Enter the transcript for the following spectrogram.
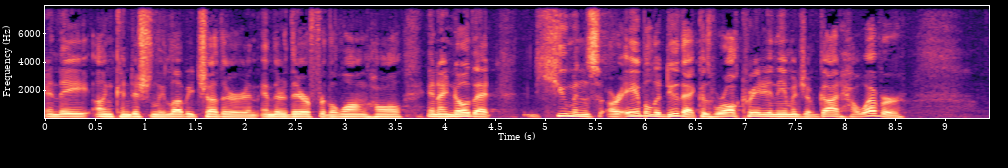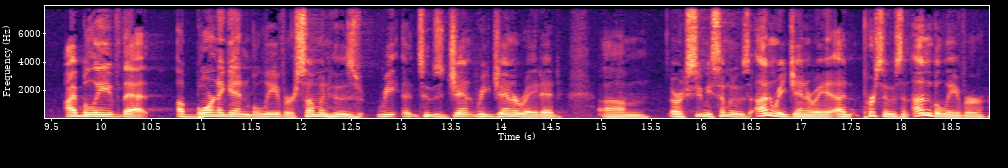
and they unconditionally love each other and, and they're there for the long haul. And I know that humans are able to do that because we're all created in the image of God. However, I believe that a born again believer, someone who's re, who's gen, regenerated, um, or excuse me, someone who's unregenerated, a person who's an unbeliever,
